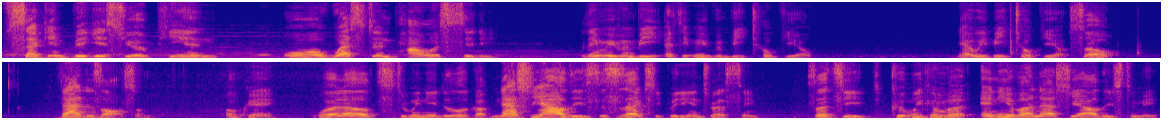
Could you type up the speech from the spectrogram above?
second biggest European or Western power city. I think we even beat, I think we even beat Tokyo. Yeah, we beat Tokyo, so that is awesome. Okay, what else do we need to look up? Nationalities! This is actually pretty interesting. So let's see. Could we convert any of our nationalities to me?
